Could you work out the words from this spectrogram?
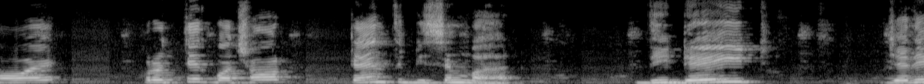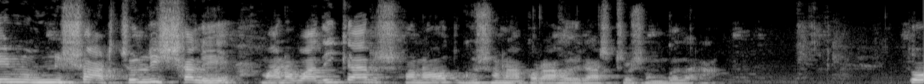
হয় প্রত্যেক বছর টেন্থ ডিসেম্বর দি ডেট যেদিন উনিশশো আটচল্লিশ সালে মানবাধিকার সনদ ঘোষণা করা হয় রাষ্ট্রসংঘ দ্বারা। তো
